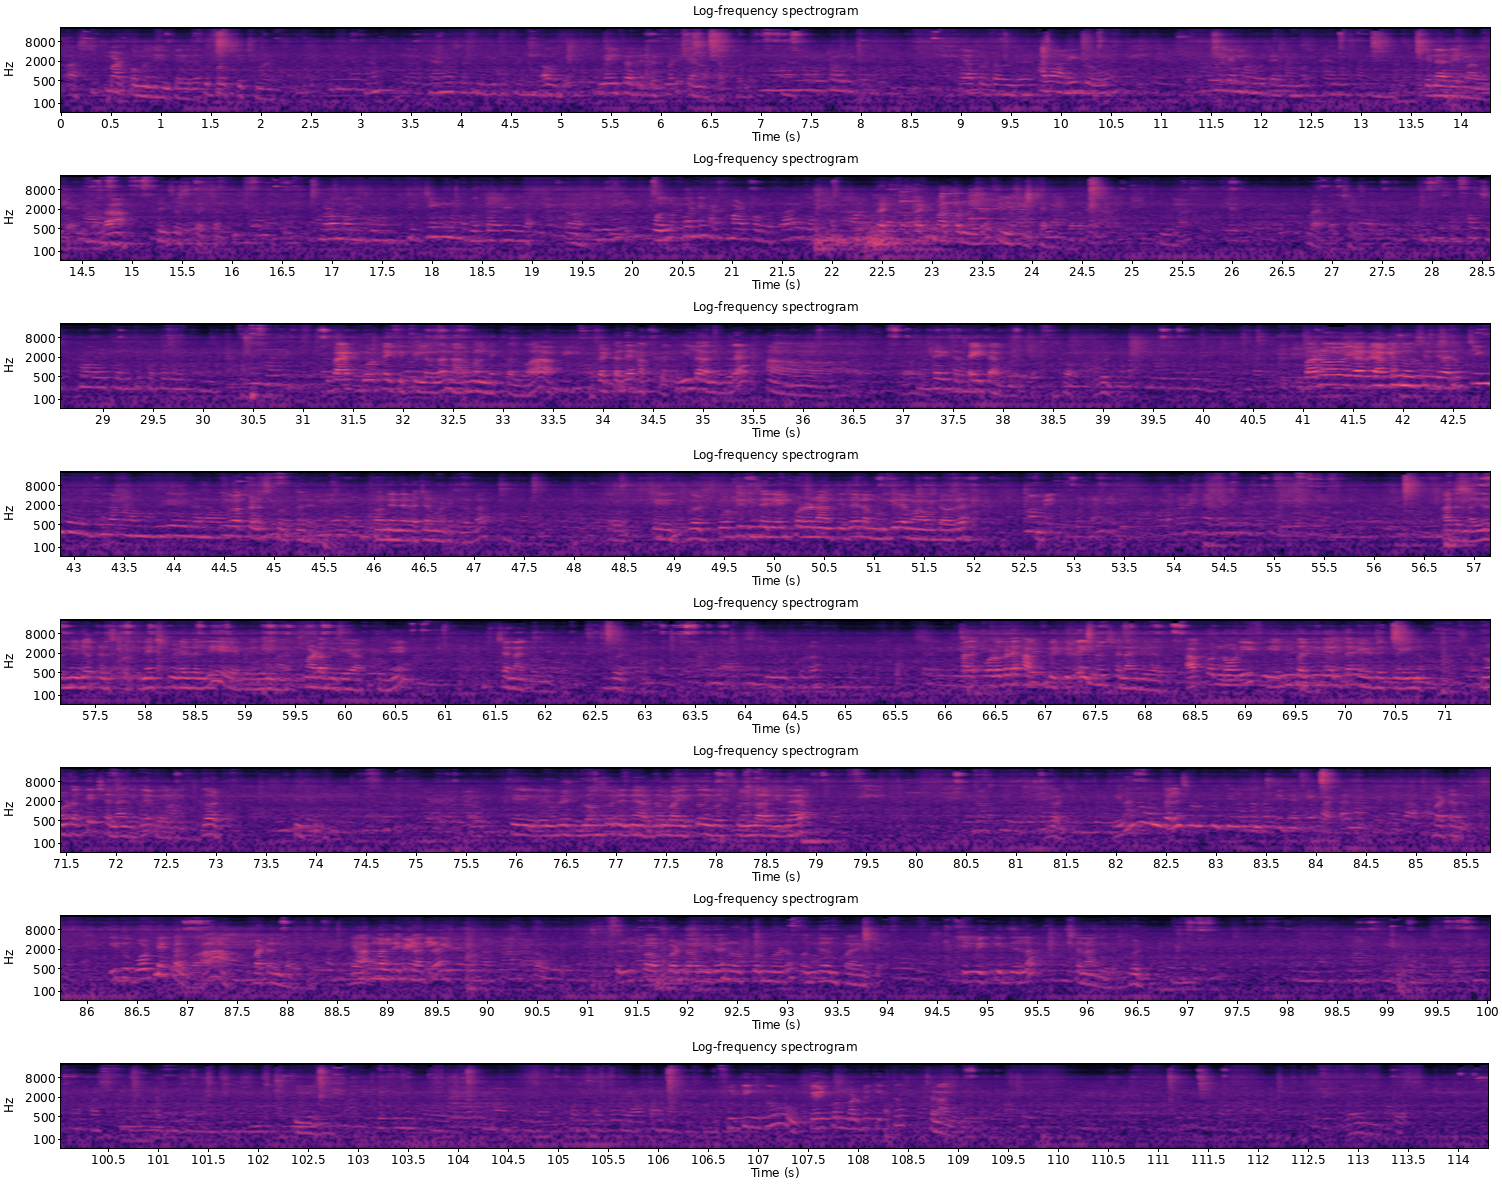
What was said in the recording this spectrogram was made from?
ಆ ಸ್ಟಿಚ್ ಮಾಡ್ಕೊಂಬಂದಿ ಅಂತ ಹೇಳಿದೆ. ಕುತ್ಕೊಂಡು ಸ್ಟಿಚ್ ಮಾಡಿ. ಹೌದು. ಮೈನ್ ಫ್ಯಾಬ್ರಿಕ್ ಕಟ್ ಮಾಡಿ ಕ್ಯಾನ್ವಾಸ್ ಹಾಕ್ತದೆ ಯಾಕೆ ಹೊರಟೋಗಿದೆ ಅಲ್ಲ ಇದು ಮಾಡಿಬಿಟ್ಟೆ ನಾನು ಕ್ಯಾನ್ವಾಸ್ ಕಿನಾರಿ ಮಾಡಿಬಿಟ್ಟೆ ಅಲ್ಲ ಪ್ರಿನ್ಸಸ್ ಕಟ್ಟಲ್ಲಿ ಮೇಡಮ್ ಇದು ಸ್ಟಿಚಿಂಗ್ ನಮ್ಗೆ ಗೊತ್ತಾಗಲಿಲ್ಲ. ಇದು ಹೊಲ್ಕೊಂಡು ಕಟ್ ಮಾಡ್ಕೋಬೇಕಾ? ಇದು ಕಟ್ ಕಟ್ ಮಾಡ್ಕೊಂಡು ಹೋದರೆ ಫಿನಿಶಿಂಗ್ ಚೆನ್ನಾಗಿ ಬರುತ್ತೆ. ಬಾಟ ಚೆನ್ನಾಗಿ ಚಿಕ್ಕ ಅದಕ್ಕೆ ಕಟ್ಟೋದು ಬ್ಯಾಕ್ ಬೋಟ್ ನೆಕ್ ಇಟ್ಟಿಲ್ಲವಲ್ಲ? ನಾರ್ಮಲ್ ನೆಕ್ ಅಲ್ವಾ? ಕಟ್ಟದೇ ಹಾಕಬೇಕು. ಇಲ್ಲ ಅಂದ್ರೆ ಟೈಟ್ ಟೈಟ್ ಆಗಿಬಿಡುತ್ತೆ ಗುಡ್ ಬರೋ ಯಾರು ಯಾಕೆ ತೋರಿಸಿದ್ಯಾರು ಸ್ಟಿಚಿಂಗ್ ಇದಿಲ್ಲ ಮೇಡಮ್ ವಿಡಿಯೋ ಇಲ್ಲ ನಾವು. ಇವಾಗ ಕಳಿಸ್ಕೊಡ್ತಾರೆ. ಅವನೇನೆ ರಜೆ ಮಾಡಿದ್ರಲ್ಲ? Okay good. ಕೋಟಿ ಡಿಸೈನ್ ಹೇಳ್ಕೊಡೋಣ ಅಂತಿದ್ದೆ. ನಮ್ಮ ಹುಡುಗಿರೇ ಮಾಡ್ಬಿಟ್ಟವ್ರೆ ಅದನ್ನು ಇದ್ರ ವಿಡಿಯೋ ಕಳಿಸ್ಕೊಡ್ತೀನಿ. ನೆಕ್ಸ್ಟ್ ವೀಡಿಯೋದಲ್ಲಿ ಇದನ್ನ ಮಾಡೋ ವೀಡಿಯೋ ಹಾಕ್ತೀನಿ. ಚೆನ್ನಾಗಿ ಬಂದಿದೆ. ಗುಡ್. ನೀವು ಕೂಡ? ಒಳಗಡೆ ಹಾಕಬೇಕಿದ್ರೆ ಇನ್ನೂ ಚೆನ್ನಾಗಿರೋದು. ಹಾಕ್ಕೊಂಡು ನೋಡಿ ಹೆಂಗೆ ಬಂದಿದೆ ಅಂತ ಹೇಳ್ಬೇಕು ಮೈನು ನೋಡೋಕ್ಕೆ ಚೆನ್ನಾಗಿದೆ very good okay velvet blouse ನೆನ್ನೆ ಅರ್ಧಂಬ ಆಯಿತು, ಇವತ್ತು ಫುಲ್ ಆಗಿದೆ. ಗುಡ್ ಏನಾದರೂ ಒಂದು ಬಟನ್ ಇದು ಬೋಟ್ ನೆಕ್ ಅಲ್ವಾ? ಬಟನ್ ಬರುತ್ತೆ. ನಾರ್ಮಲ್ ನೆಕ್ ಸ್ವಲ್ಪ ಅಪ್ ಆ್ಯಂಡ್ ಡೌನ್ ಇದೆ, ನೋಡ್ಕೊಂಡು ಮಾಡೋ. ಒಂದೇ ಒಂದು ಪಾಯಿಂಟ್ ಇನ್ನು ಮಿಕ್ಕಿದ್ದೆಲ್ಲ ಚೆನ್ನಾಗಿದೆ. ಗುಡ್ ಫಿಟ್ಟಿಂಗ್ ಕೇಳ್ಕೊಂಡು ಮಾಡಬೇಕಿತ್ತು, ಚೆನ್ನಾಗಿದೆ.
